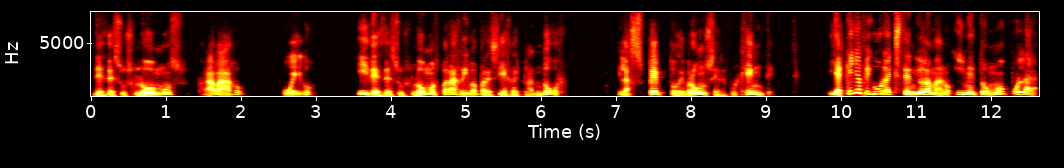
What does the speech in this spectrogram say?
desde sus lomos para abajo, fuego, y desde sus lomos para arriba parecía resplandor, el aspecto de bronce refulgente. Y aquella figura extendió la mano y me tomó por la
